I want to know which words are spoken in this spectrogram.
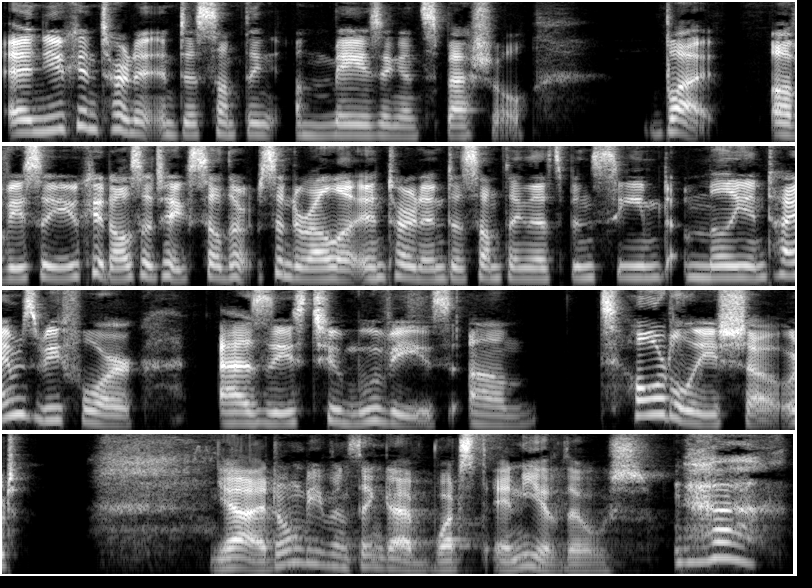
and you can turn it into something amazing and special. But obviously, you can also take Cinderella and turn it into something that's been seen a million times before, as these two movies um, totally showed. Yeah, I don't even think I've watched any of those.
